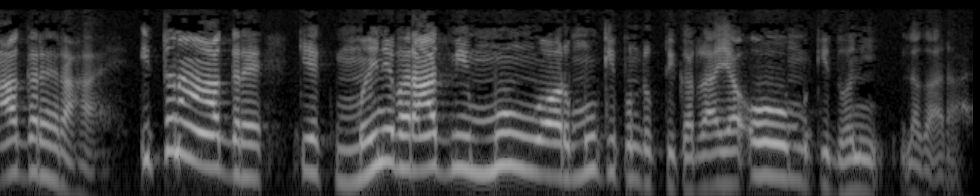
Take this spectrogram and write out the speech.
आग्रह रहा है। इतना आग्रह कि एक महीने भर आदमी मुँह और मुँह की पुनरुक्ति कर रहा है या ओम की ध्वनि लगा रहा है।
